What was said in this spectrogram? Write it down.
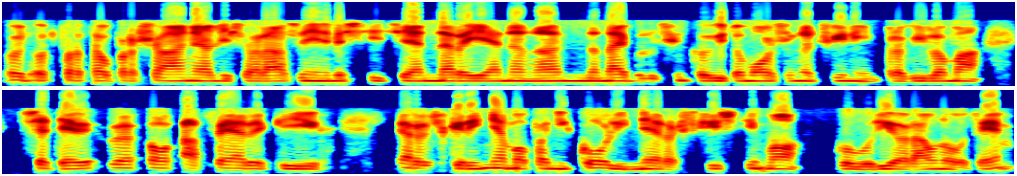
od, odprta vprašanja, ali so razne investicije narejene na, na najbolj učinkovito možen način in praviloma vse te o, afere, ki jih razgrinjamo, pa nikoli ne razčistimo, govorijo ravno o tem.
